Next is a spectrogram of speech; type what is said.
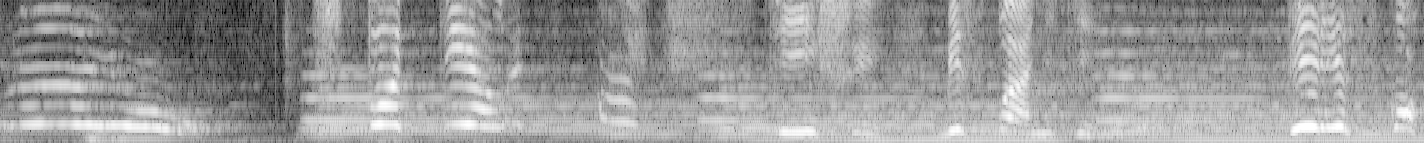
знаю. Что делать? Ой, Тише, без паники. Перископ.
